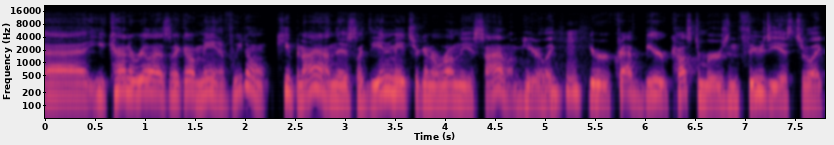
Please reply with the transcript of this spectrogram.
uh, you kind of realize like, oh man, if we don't keep an eye on this, like the inmates are going to run the asylum here. Like mm-hmm. your craft beer customers, enthusiasts are like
